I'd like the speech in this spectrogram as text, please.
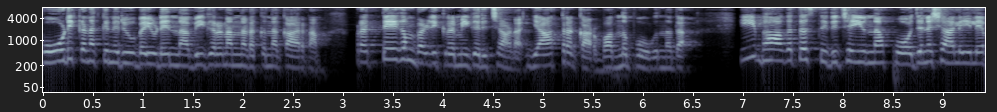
കോടിക്കണക്കിന് രൂപയുടെ നവീകരണം നടക്കുന്ന കാരണം പ്രത്യേകം വഴി ക്രമീകരിച്ചാണ് യാത്രക്കാർ വന്നു പോകുന്നത്. ഈ ഭാഗത്ത് സ്ഥിതി ചെയ്യുന്ന ഭോജനശാലയിലെ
